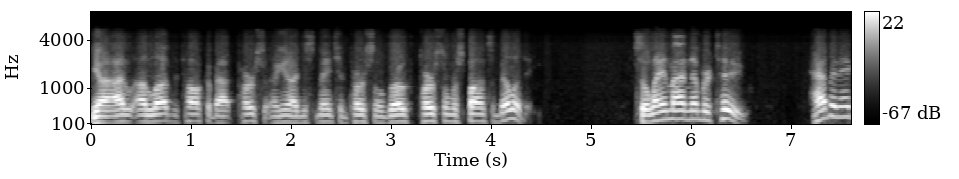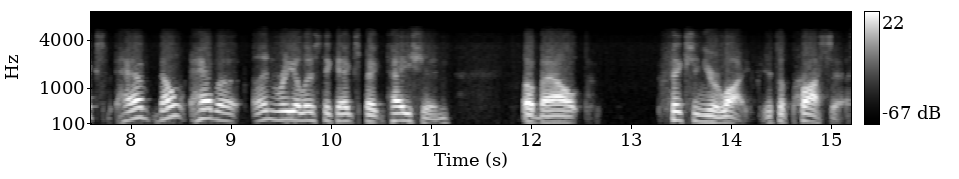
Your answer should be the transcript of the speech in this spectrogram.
Yeah, I, I love to talk about personal. You know, I just mentioned personal growth, personal responsibility. So landmine number two: have an ex, have don't have a unrealistic expectation about fixing your life. It's a process.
